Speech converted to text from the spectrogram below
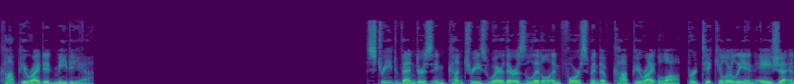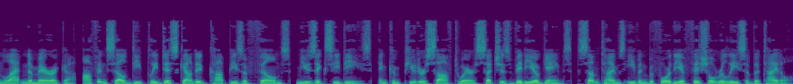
Copyrighted media Street vendors in countries where there is little enforcement of copyright law, particularly in Asia and Latin America, often sell deeply discounted copies of films, music CDs, and computer software such as video games, sometimes even before the official release of the title.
